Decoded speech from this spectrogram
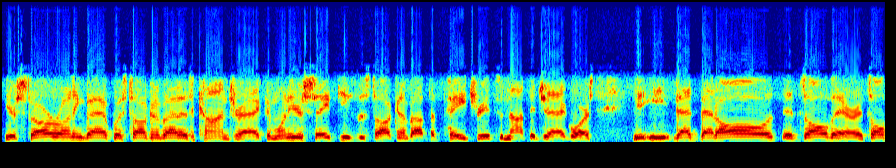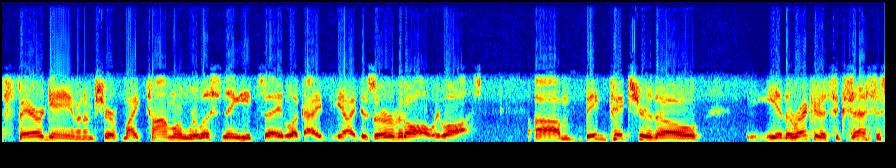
your star running back was talking about his contract, and one of your safeties was talking about the Patriots and not the Jaguars. You, you, that that all it's all there. It's all fair game, and I'm sure if Mike Tomlin were listening, he'd say, "Look, I you know, I deserve it all. We lost." Um, big picture, though yeah, the record of success is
